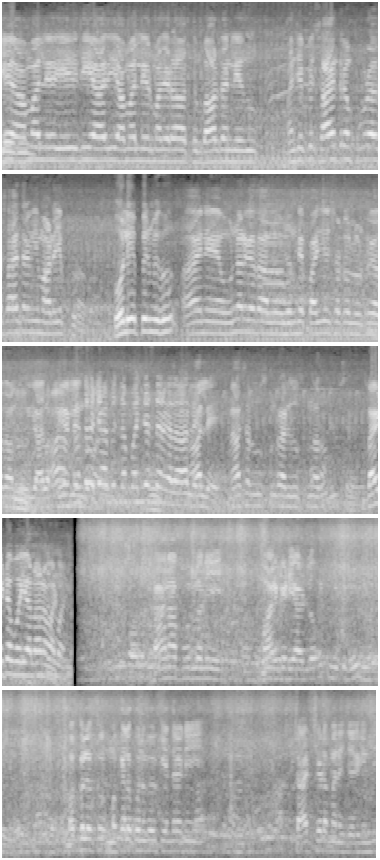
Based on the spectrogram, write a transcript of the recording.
ఏ లేదు, ఏది అది అమలు లేరు మా దగ్గర భారతం లేదు అని చెప్పి సాయంత్రం పూరా సాయంత్రం ఈ మాట చెప్తున్నారు. ఓళ్ళు చెప్పారు మీకు? ఆయన ఉన్నారు కదా వాళ్ళు ఉండే పని చేసే వాళ్ళు ఉంటారు కదా వాళ్ళు వాళ్ళ పేర్లు ఎందుకు? వాళ్ళే. మ్యాచ్ చూసుకుంటారు అని చూస్తున్నారు బయట పోయాలన్నమాట. ఖానాపూర్లోని మార్కెట్ యార్డ్లో మొక్కల మొక్కల కొనుగోలు కేంద్రాన్ని స్టార్ట్ చేయడం అనేది జరిగింది.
